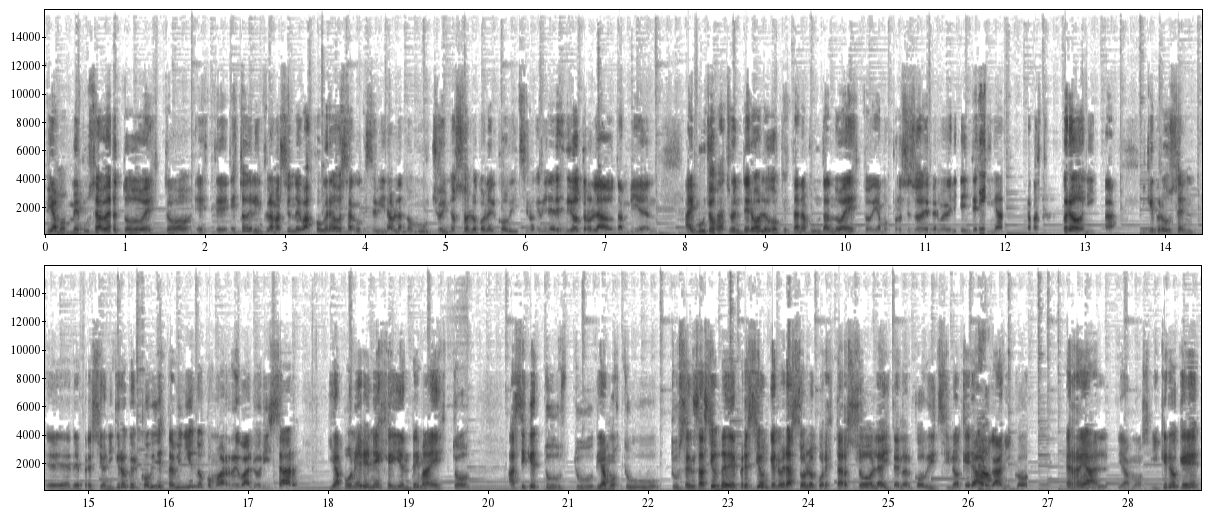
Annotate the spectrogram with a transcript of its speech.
digamos, me puse a ver todo esto, este, esto de la inflamación de bajo grado es algo que se viene hablando mucho, y no solo con el COVID, sino que viene desde otro lado también. Hay muchos gastroenterólogos que están apuntando a esto, digamos, procesos de permeabilidad intestinal, inflamación crónica, y que producen eh, depresión. Y creo que el COVID está viniendo como a revalorizar y a poner en eje y en tema esto. Así que tu, tu, digamos, tu, tu sensación de depresión, que no era solo por estar sola y tener COVID, sino que era No. orgánico, es real, digamos. Y creo que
